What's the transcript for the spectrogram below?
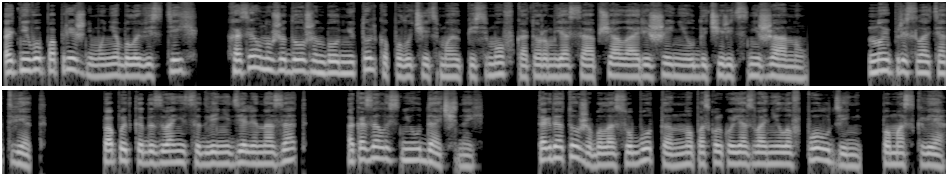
От него по-прежнему не было вестей, хотя он уже должен был не только получить мое письмо, в котором я сообщала о решении удочерить Снежану, но и прислать ответ. Попытка дозвониться две недели назад оказалась неудачной. Тогда тоже была суббота, но поскольку я звонила в полдень по Москве,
